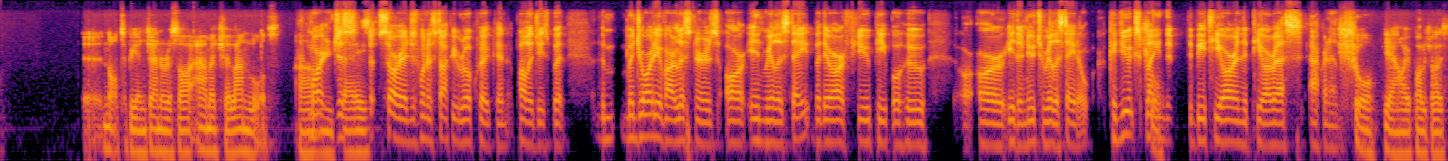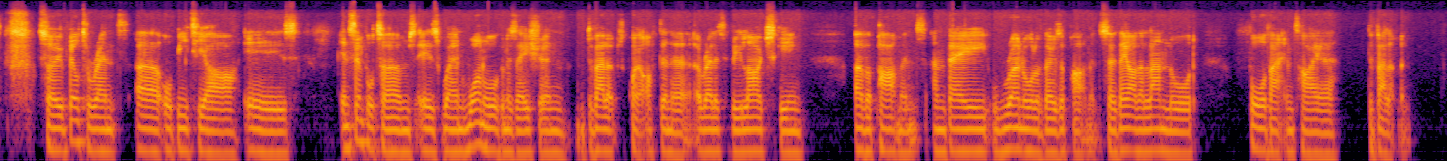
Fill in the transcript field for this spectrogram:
not to be ungenerous, are amateur landlords. Um, Martin, just they, so, sorry, I just want to stop you real quick and apologies, but the majority of our listeners are in real estate, but there are a few people who are, are either new to real estate. Or, could you explain sure. the, the BTR and the PRS acronym? Sure. Yeah, I apologize. So, build to rent uh, or BTR is, in simple terms, is when one organization develops quite often a, a relatively large scheme of apartments and they run all of those apartments. So, they are the landlord for that entire development.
